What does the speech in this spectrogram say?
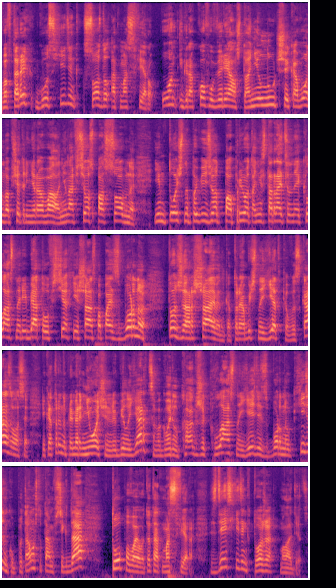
Во-вторых, Гус Хидинг создал атмосферу. Он игроков уверял, что они лучшие, кого он вообще тренировал, они на все способны, им точно повезет, попрет, они старательные, классные ребята, у всех есть шанс попасть в сборную. Тот же Аршавин, который обычно едко высказывался, и который, например, не очень любил Ярцева, говорил, как же классно ездить в сборную к Хидингу, потому что там всегда топовая вот эта атмосфера. Здесь Хидинг тоже молодец.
